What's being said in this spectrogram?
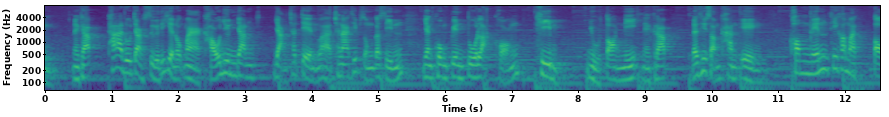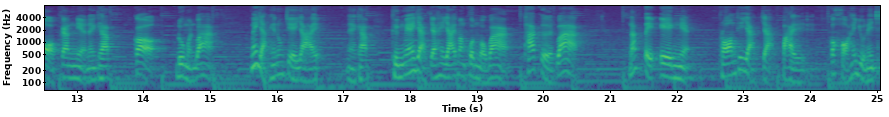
งนะครับถ้าดูจากสื่อที่เขียนออกมา เขายืนยันอย่างชัดเจนว่าชนาทิพย์สงกสินยังคงเป็นตัวหลักของทีมอยู่ตอนนี้นะครับและที่สำคัญเองคอมเมนต์ที่เข้ามาตอบกันเนี่ยนะครับก็ดูเหมือนว่าไม่อยากให้น้องเจย้ายนะครับถึงแม้อยากจะให้ย้ายบางคนบอกว่า ถ้าเกิดว่านักเตะเองเนี่ย พร้อมที่อยากจะไปก็ขอให้อยู่ในเจ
